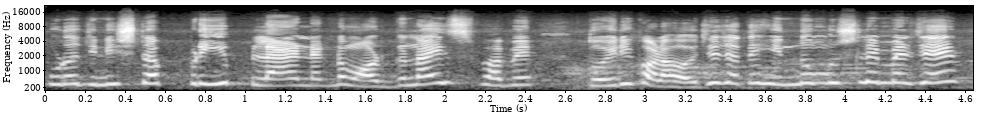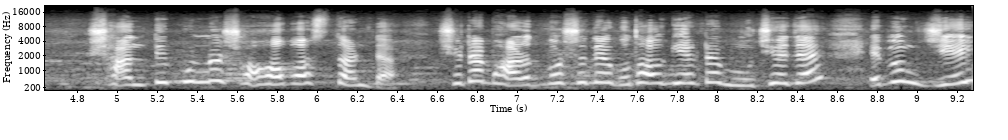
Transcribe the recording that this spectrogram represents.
পুরো জিনিসটা প্রি প্ল্যান একদম অর্গানাইজডভাবে তৈরি করা হয়েছে যাতে হিন্দু মুসলিমের যে শান্তিপূর্ণ সহাবস্থানটা, সেটা ভারতবর্ষ থেকে কোথাও গিয়ে একটা মুছে যায় এবং যেই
